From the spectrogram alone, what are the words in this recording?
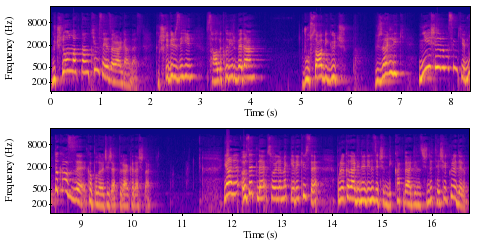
Güçlü olmaktan kimseye zarar gelmez. Güçlü bir zihin, sağlıklı bir beden, ruhsal bir güç, güzellik. Niye işe yaramasın ki? Mutlaka size kapılar açacaktır arkadaşlar. Yani özetle söylemek gerekirse buraya kadar dinlediğiniz için, dikkat verdiğiniz için de teşekkür ederim.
